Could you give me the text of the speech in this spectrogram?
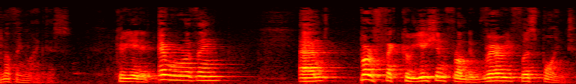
Nothing like this created everything and perfect creation from the very first point.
